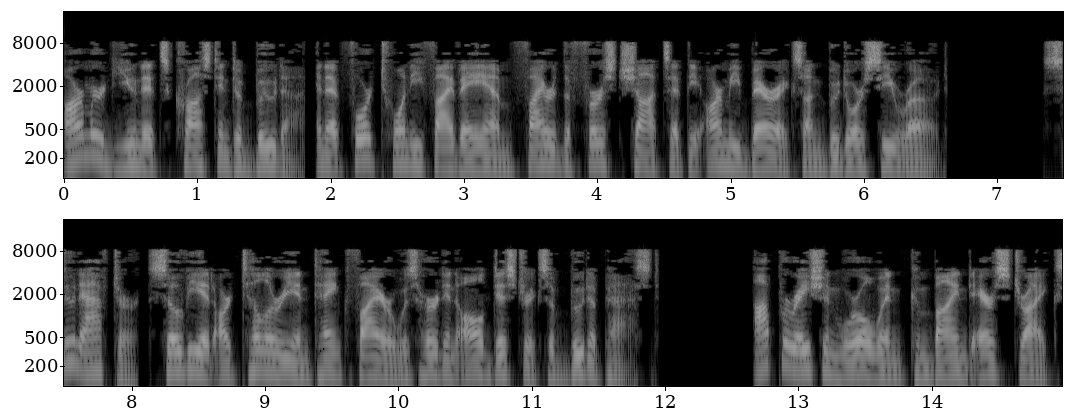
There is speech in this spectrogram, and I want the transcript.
Armoured units crossed into Buda, and at 4.25 am fired the first shots at the army barracks on Budaörsi Road. Soon after, Soviet artillery and tank fire was heard in all districts of Budapest. Operation Whirlwind combined air strikes,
